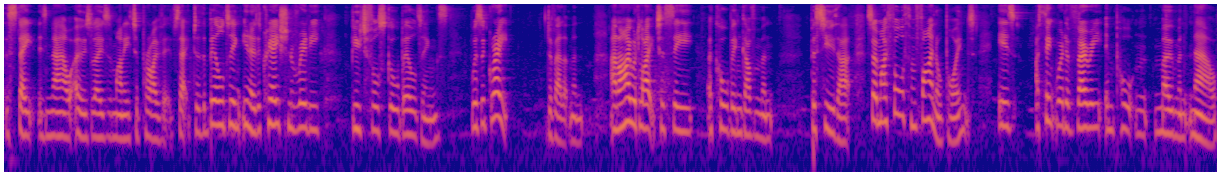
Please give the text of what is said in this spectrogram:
the state is now owes loads of money to private sector the building you know the creation of really beautiful school buildings was a great development and i would like to see a corbyn government pursue that so my fourth and final point is i think we're at a very important moment now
